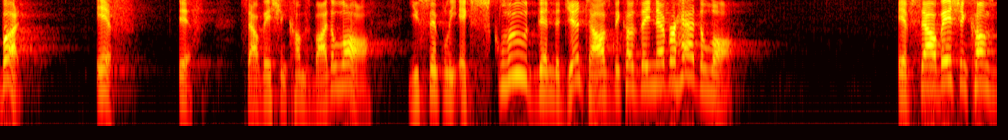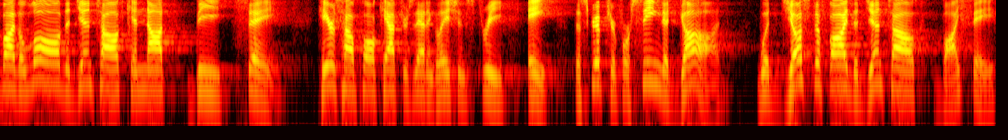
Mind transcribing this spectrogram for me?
But if, if salvation comes by the law, you simply exclude then the Gentiles because they never had the law. If salvation comes by the law, the Gentiles cannot be saved. Here's how Paul captures that in Galatians 3 8. The scripture, foreseeing that God would justify the Gentiles by faith,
